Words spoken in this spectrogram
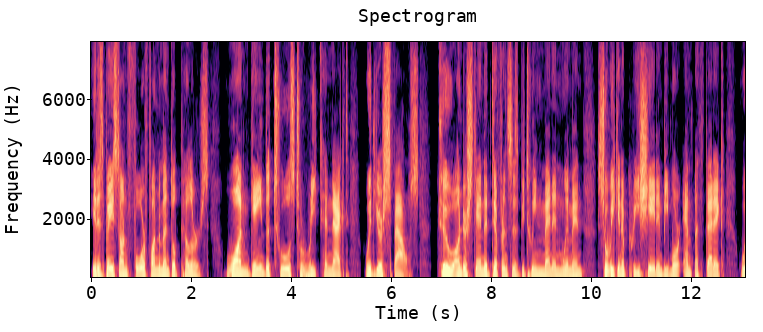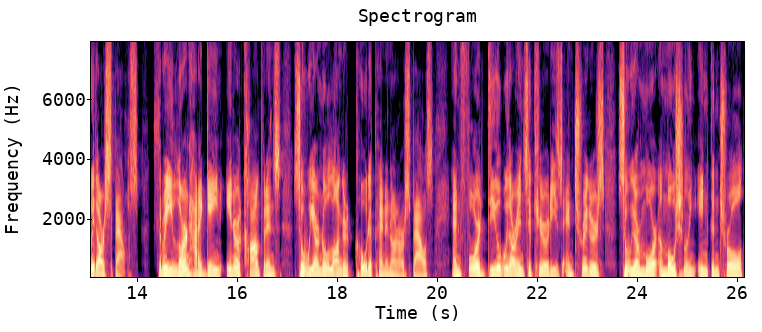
It is based on four fundamental pillars. One, gain the tools to reconnect with your spouse. Two, understand the differences between men and women so we can appreciate and be more empathetic with our spouse. Three, learn how to gain inner confidence so we are no longer codependent on our spouse. And four, deal with our insecurities and triggers so we are more emotionally in control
